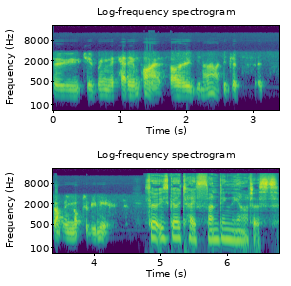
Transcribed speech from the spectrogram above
to to bring the Cat Empire. So you know, I think it's it's something not to be missed. So is GoTAFE funding the artists?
